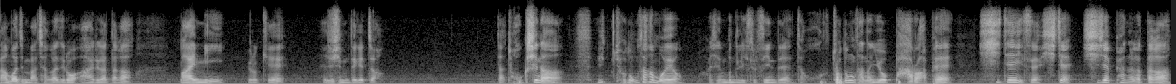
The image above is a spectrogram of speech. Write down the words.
나머지는 마찬가지로 I를 갖다가 by me 이렇게 해주시면 되겠죠. 자, 혹시나 이 조동사가 뭐예요? 하시는 분들이 있을 수 있는데 자, 조동사는 요 바로 앞에 시제에 있어요. 시제, 시제편을 갖다가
